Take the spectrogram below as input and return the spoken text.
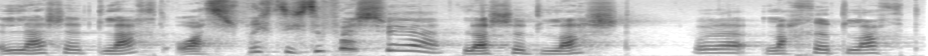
Laschet lacht, oh, es spricht sich super schwer. Laschet lascht oder Lachet lacht.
